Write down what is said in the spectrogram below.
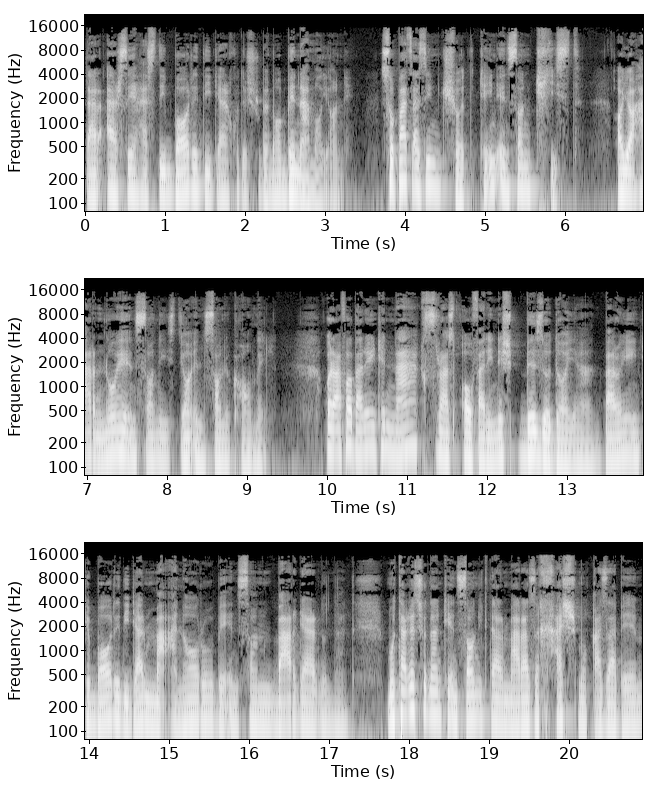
در عرصه هستی بار دیگر خودش رو به ما بنمایانه. صحبت از این شد که این انسان کیست؟ آیا هر نوع انسانی است یا انسان کامل؟ عرفا برای اینکه نقص را از آفرینش بزدایند برای اینکه بار دیگر معنا رو به انسان برگردوندن معتقد شدند که انسانی که در معرض خشم و غضبه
